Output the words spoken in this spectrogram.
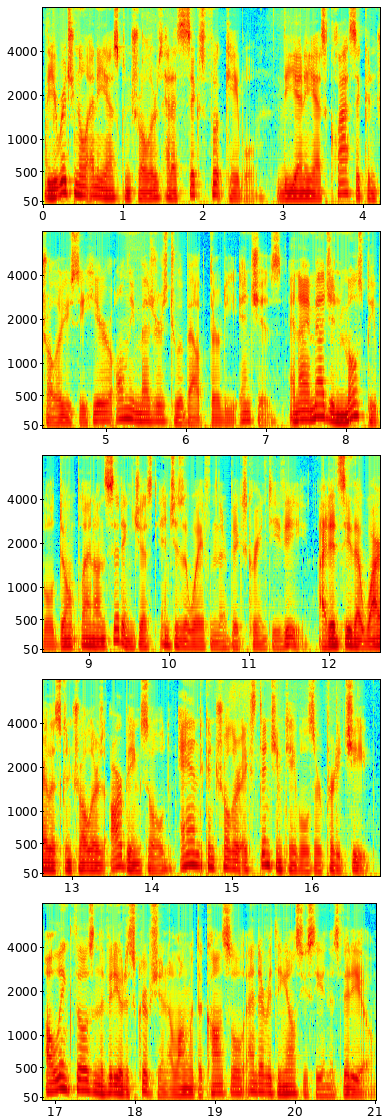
The original NES controllers had a 6 foot cable. The NES Classic controller you see here only measures to about 30 inches, and I imagine most people don't plan on sitting just inches away from their big screen TV. I did see that wireless controllers are being sold, and controller extension cables are pretty cheap. I'll link those in the video description along with the console and everything else you see in this video,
